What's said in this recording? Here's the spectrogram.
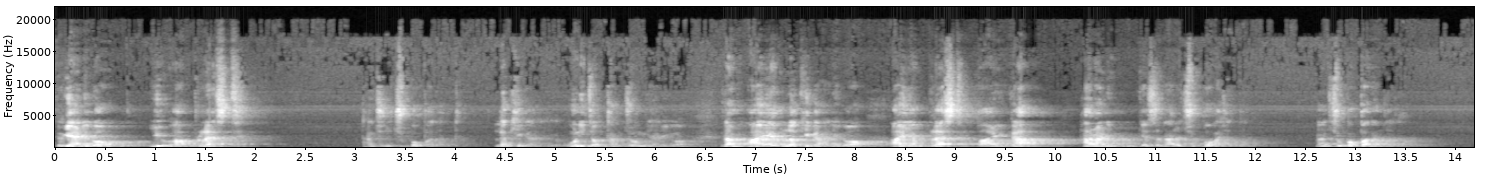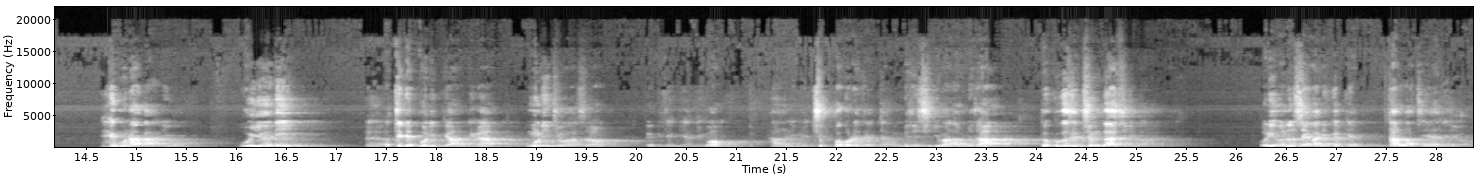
그게 아니고 you are blessed. 당신은 축복받았다. lucky가 아니고 운이 좋다 좋은 게 아니고 그 다음에 I am lucky가 아니고 I am blessed by God. 하나님께서 나를 축복하셨다. 난 축복받은 자다. 행운아가 아니고 우연히 어, 어떻게 보니까 내가 운이 좋아서 그렇게 된 게 아니고 하나님의 축복으로 됐다고 믿으시기 바랍니다. 또 그것을 증거하시기 바랍니다. 우리 어느 생활이 그렇게 달라져야 돼요.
